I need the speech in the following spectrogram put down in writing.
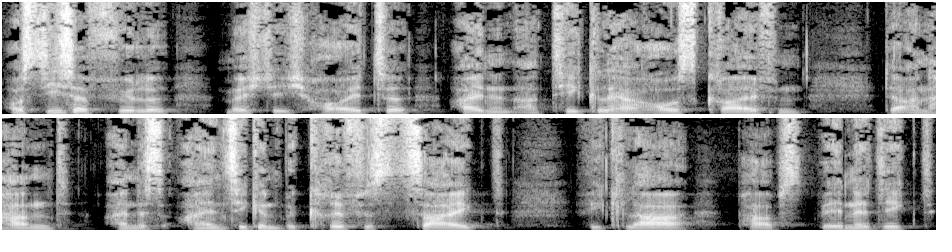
Aus dieser Fülle möchte ich heute einen Artikel herausgreifen, der anhand eines einzigen Begriffes zeigt, wie klar Papst Benedikt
